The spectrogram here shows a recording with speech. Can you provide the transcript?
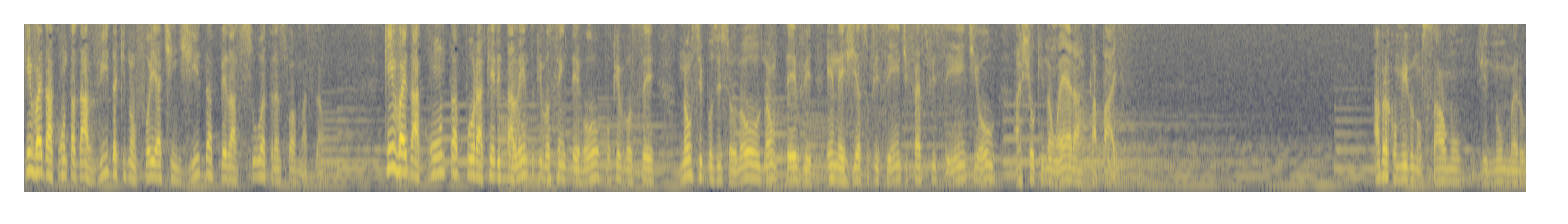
Quem vai dar conta da vida que não foi atingida pela sua transformação? Quem vai dar conta por aquele talento que você enterrou, porque você não se posicionou, não teve energia suficiente, fé suficiente ou achou que não era capaz? Abra comigo no Salmo de número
